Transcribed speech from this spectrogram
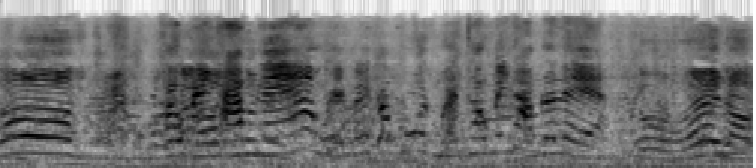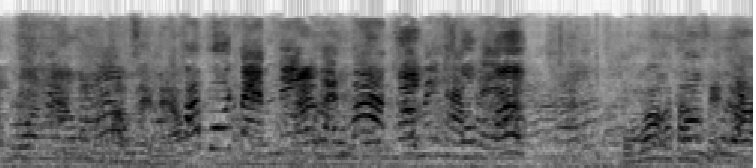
โอ้ เขาไม่ทำแล้วเห็นไหมเขาพูดเหมือนเขาไม่ทำแล้วแหละ เฮ้ย หลอกลวงเราทำเสร็จแล้วเขาพูดแบบนี้เหมือนว่าเขาไม่ทำแล้วผมว่าเขาทำเสร็จแล้ว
